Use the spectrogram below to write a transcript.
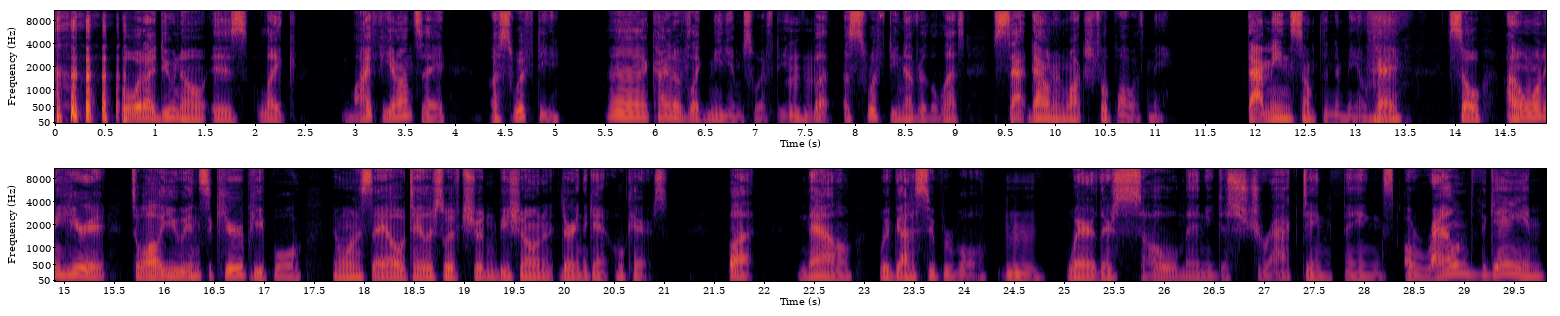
but what I do know is like my fiance, a Swifty, eh, kind of like medium Swifty, Mhm. but a Swifty nevertheless, sat down and watched football with me. That means something to me, okay? So I don't want to hear it to all you insecure people that want to say, oh, Taylor Swift shouldn't be shown during the game. Who cares? But now we've got a Super Bowl Mm. where there's so many distracting things around the game,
